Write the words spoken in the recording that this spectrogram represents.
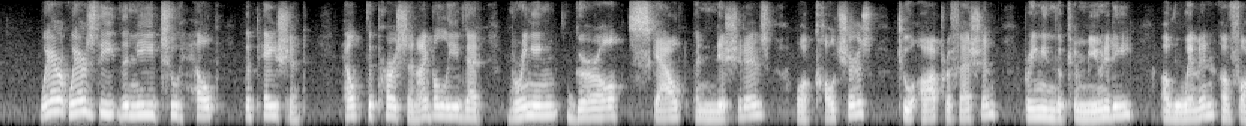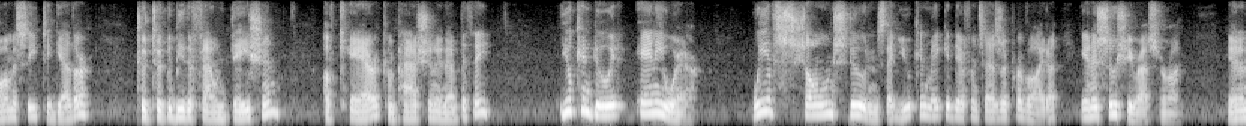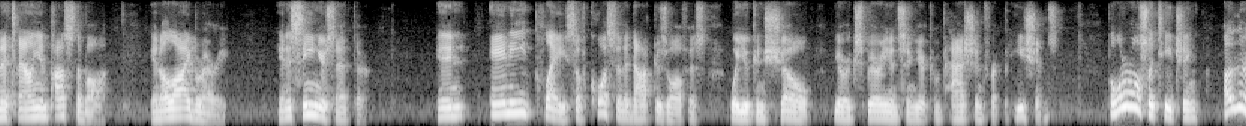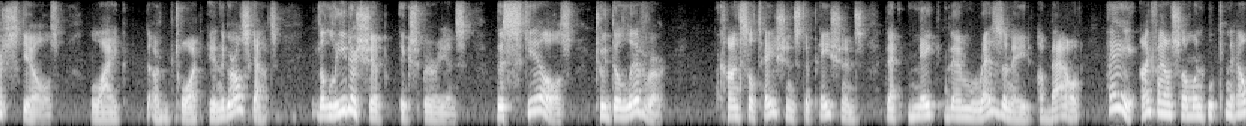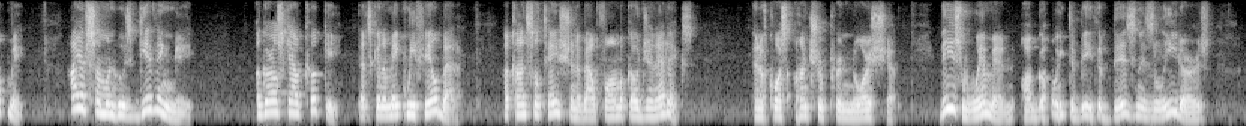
Where, where's the, the need to help the patient, help the person? I believe that bringing Girl Scout initiatives or cultures to our profession, bringing the community of women of pharmacy together to, to be the foundation of care, compassion, and empathy. You can do it anywhere. We have shown students that you can make a difference as a provider in a sushi restaurant, in an Italian pasta bar, in a library, in a senior center, in any place, of course, in a doctor's office where you can show your experience and your compassion for patients. But we're also teaching other skills like uh, taught in the Girl Scouts the leadership experience, the skills to deliver consultations to patients that make them resonate about hey, I found someone who can help me. I have someone who's giving me a Girl Scout cookie that's going to make me feel better, a consultation about pharmacogenetics, and of course, entrepreneurship. These women are going to be the business leaders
